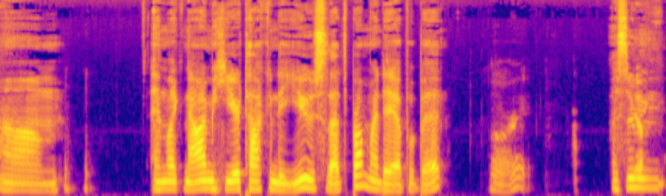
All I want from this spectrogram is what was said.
Um, and like now I'm here talking to you, so that's brought my day up a bit. All right. Assuming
